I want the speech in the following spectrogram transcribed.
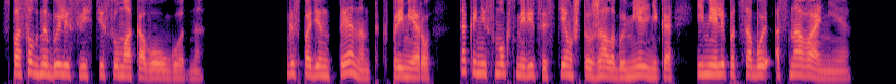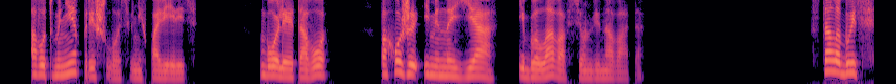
способны были свести с ума кого угодно. Господин Теннант, к примеру, так и не смог смириться с тем, что жалобы Мельника имели под собой основание. А вот мне пришлось в них поверить. Более того, похоже, именно я и была во всем виновата. Стало быть,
